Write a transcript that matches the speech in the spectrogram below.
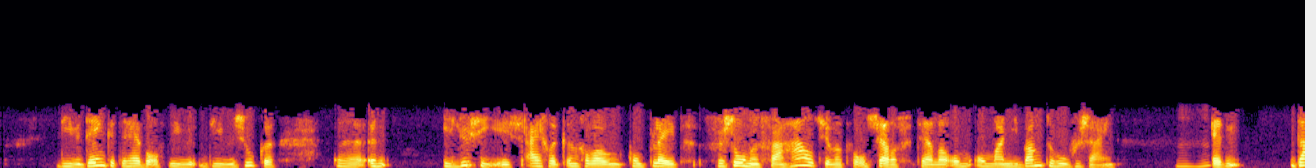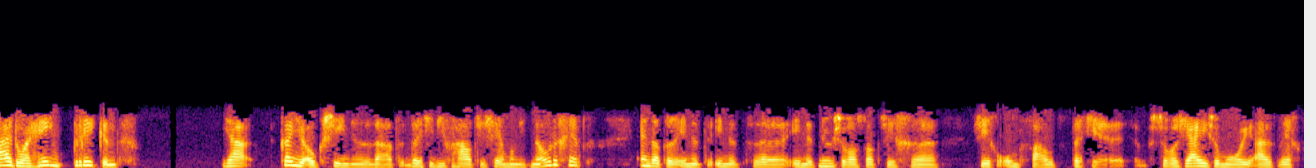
die we denken te hebben of die we, die we zoeken, uh, een illusie is. Eigenlijk een gewoon compleet verzonnen verhaaltje wat we onszelf vertellen om, om maar niet bang te hoeven zijn. Mm-hmm. En daardoorheen prikkend, ja, kan je ook zien inderdaad dat je die verhaaltjes helemaal niet nodig hebt. En dat er in het, in het, uh, in het nu zoals dat zich, uh, zich ontvouwt, dat je, zoals jij zo mooi uitlegt,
